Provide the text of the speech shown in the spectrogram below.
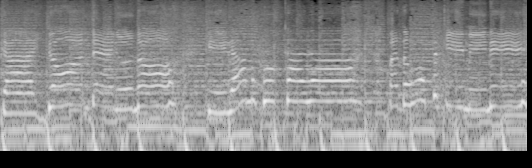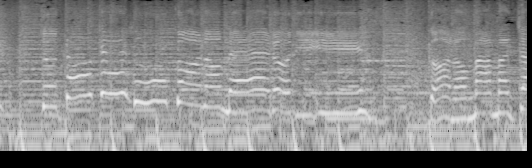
が呼んでるの。きらめくから。惑った君に届けるこのメロディーこのままじゃ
